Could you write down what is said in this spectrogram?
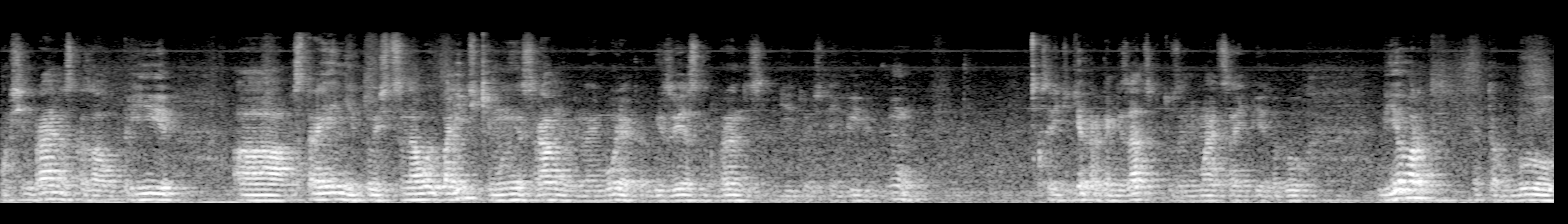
Максим правильно сказал, при а, построении, то есть ценовой политики мы сравнивали наиболее как бы известные бренды среди, то есть ну, среди тех организаций, кто занимается IP. Это был Бевард, это был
